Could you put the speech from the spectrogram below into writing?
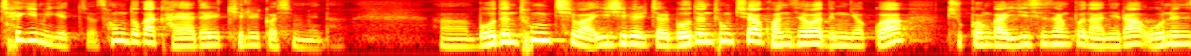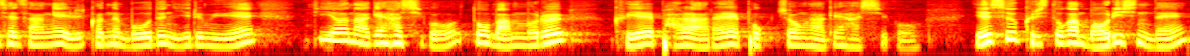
책임이겠죠. 성도가 가야 될 길일 것입니다. 어, 모든 통치와 21절 모든 통치와 권세와 능력과 주권과 이 세상뿐 아니라 오는 세상에 일컫는 모든 이름 위에 뛰어나게 하시고 또 만물을 그의 발 아래에 복종하게 하시고 예수 그리스도가 머리신데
